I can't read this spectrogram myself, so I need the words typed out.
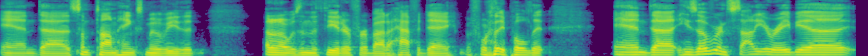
and uh, some Tom Hanks movie that I don't know was in the theater for about a half a day before they pulled it, and uh, he's over in Saudi Arabia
